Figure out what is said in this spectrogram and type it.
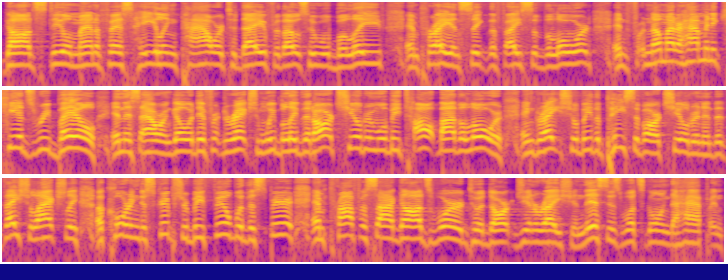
God still manifests healing power today for those who will believe and pray and seek the face of the Lord. And for, no matter how many kids rebel in this hour and go a different direction, we believe that our children will be taught by the Lord, and great shall be the peace of our children, and that they shall actually, according to Scripture, be filled with the Spirit and prophesy God's word to a dark generation. This is what's going to happen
